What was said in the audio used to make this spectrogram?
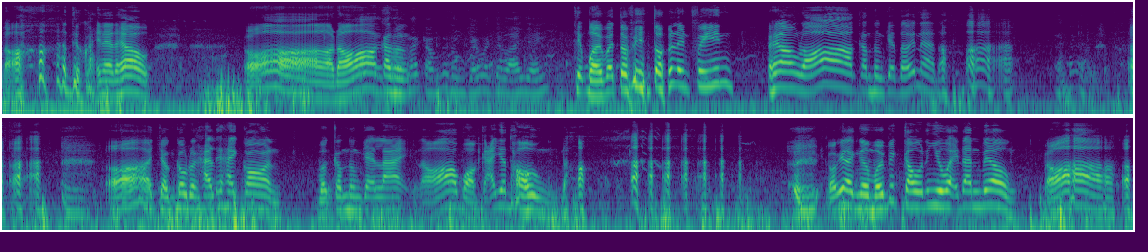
Đó, tôi quay này thấy không? Đó đó Tại cầm phải cầm cái thùng chạy qua chạy lại vậy? Thì bởi vậy tôi phim tôi lên phim thấy không? Đó cầm thùng chạy tới nè đó. Đó chồng câu được hai đứa hai con. Vợ cầm thùng chạy lại. Đó bỏ cá vô thùng. Đó. Có nghĩa là người mới biết câu nó như vậy đó anh biết không? Đó.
